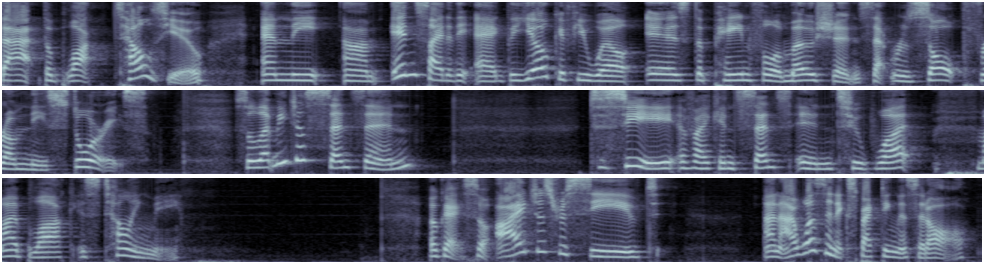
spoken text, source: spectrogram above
that the block tells you. And the um, inside of the egg, the yolk, if you will, is the painful emotions that result from these stories. So let me just sense in to see if I can sense into what my block is telling me. Okay, so I just received, and I wasn't expecting this at all.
